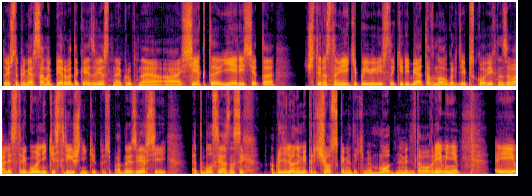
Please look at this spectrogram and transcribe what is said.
То есть, например, самая первая такая известная крупная а, секта, ересь, это в XIV веке появились такие ребята в Новгороде и Пскове, их называли стрегольники-стрижники. То есть, по одной из версий, это было связано с их определенными прическами, такими модными для того времени. И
